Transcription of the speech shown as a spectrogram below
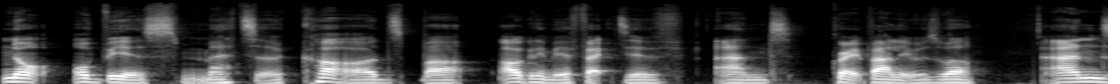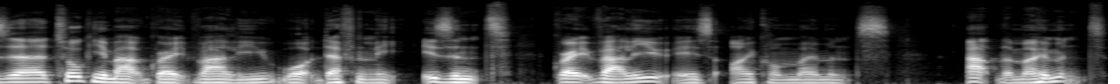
not obvious meta cards, but are going to be effective and great value as well. And uh, talking about great value, what definitely isn't great value is icon moments at the moment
